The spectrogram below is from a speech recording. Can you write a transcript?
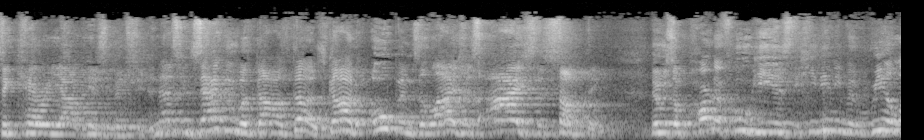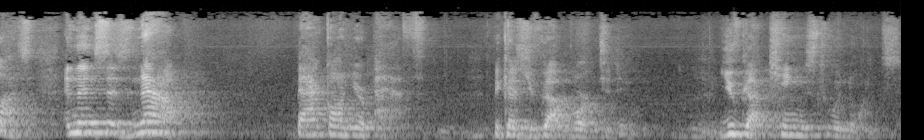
to carry out his mission. And that's exactly what God does. God opens Elijah's eyes to something. There was a part of who he is that he didn't even realize. And then says, Now, back on your path because you've got work to do. You've got kings to anoint.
